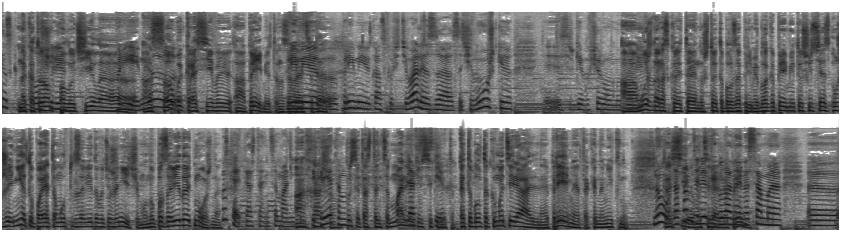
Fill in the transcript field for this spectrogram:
Берлинском. на котором получила премию. особый красивый... А, премию это называется, премию, да. э, премию Канского фестиваля за сочинушки Сергеем Овчаровым. мы А были. можно раскрыть тайну, что это была за премия? Благо премии то есть сейчас уже нету, поэтому тут завидовать уже нечему. Но позавидовать можно. Пускай это останется маленьким А, хорошо. секретом. Пусть это останется маленьким секретом. Это была такая материальная премия, так и намекну. Ну, на Красивая самом деле, это была, премия. наверное, самая э,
